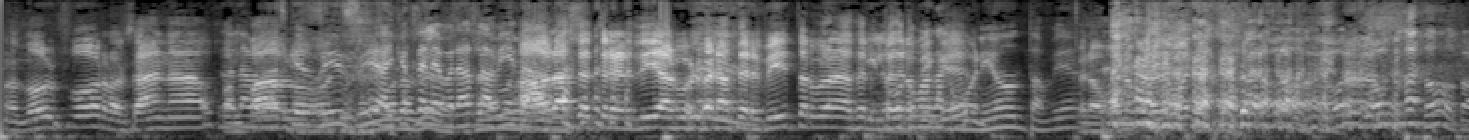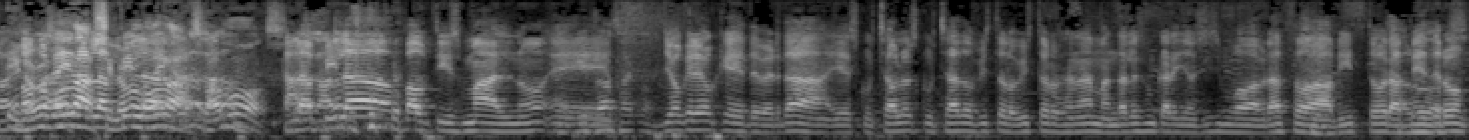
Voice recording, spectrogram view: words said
Rodolfo, Rosana, Juan la verdad Pablo. es que sí, sí, hay que celebrar la vida. Ahora hace tres días vuelven a hacer Víctor, vuelven a hacer Y luego Pedro la comunión también. Pero bueno, pero. Vamos a ir a la pila, vamos. la pila bautismal, ¿no? Eh, yo creo que de verdad, he escuchado lo escuchado, visto lo visto, Rosana, mandarles un cariñosísimo abrazo a Víctor, a Saludos. Pedro.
